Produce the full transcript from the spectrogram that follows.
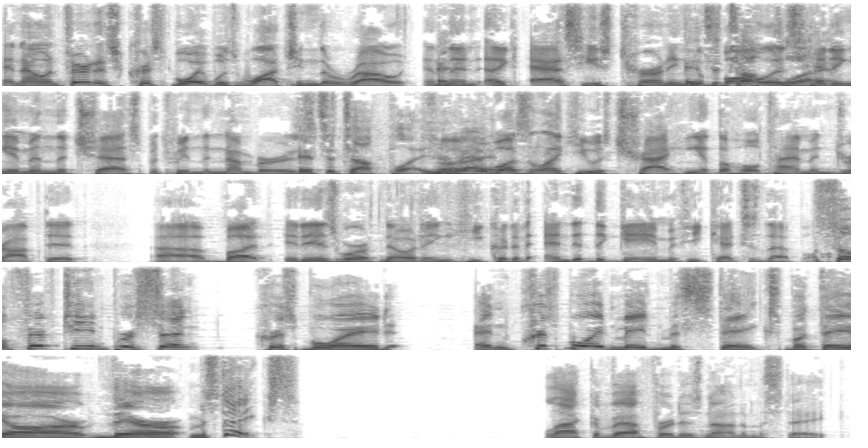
And now, in fairness, Kris Boyd was watching the route, and, then like as he's turning, the ball is play. hitting him in the chest between the numbers. It's a tough play. So right. it wasn't like he was tracking it the whole time and dropped it. Uh, but it is worth noting he could have ended the game if he catches that ball. So 15% Kris Boyd, and Kris Boyd made mistakes, but they are they're mistakes. Lack of effort is not a mistake.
